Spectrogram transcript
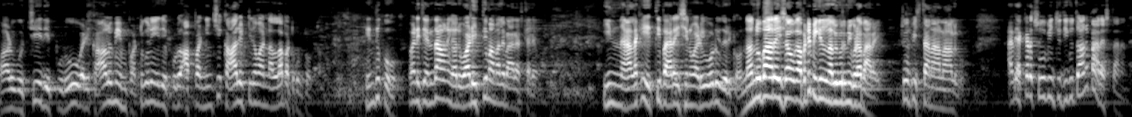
వాడు వచ్చేది ఎప్పుడు వాడి కాలు మేము పట్టుకునేది ఎప్పుడు అప్పటి నుంచి కాలెట్టిన వాడిని అల్లా పట్టుకుంటూ ఉంటాం. ఎందుకు? వాడిని తిందామని కాదు వాడు ఎత్తి మమ్మల్ని పారేస్తాడేమో ఇన్నాళ్ళకి ఎత్తి పారేసిన వాడి ఓడి దొరికావు. నన్ను పారేసావు కాబట్టి మిగిలిన నలుగురిని కూడా పారాయి. చూపిస్తాను ఆ నాలుగు. అవి ఎక్కడ చూపించి దిగుతాను పారేస్తానన్నాడు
